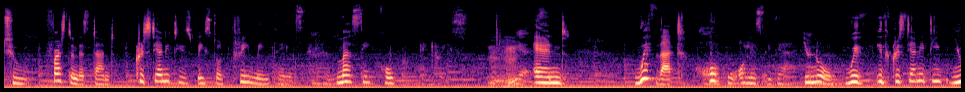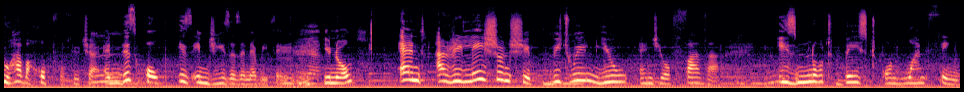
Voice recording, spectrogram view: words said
to first understand Christianity is based on three main things mm-hmm. mercy, hope, and grace. Mm-hmm. Yeah. And with that, hope will always be there. You know, with, with Christianity, you have a hope for future. And mm. this hope is in Jesus and everything. You know? And a relationship between you and your father is not based on one thing.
